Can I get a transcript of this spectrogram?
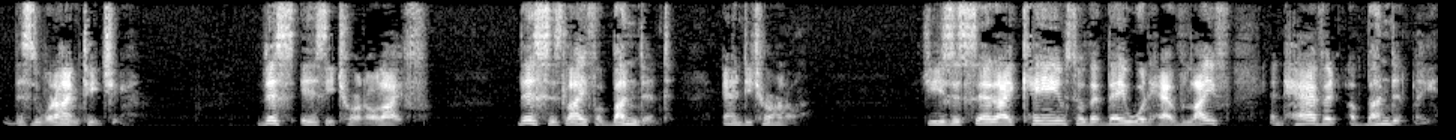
This is what I'm teaching. This is eternal life. This is life abundant and eternal. Jesus said, I came so that they would have life and have it abundantly.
